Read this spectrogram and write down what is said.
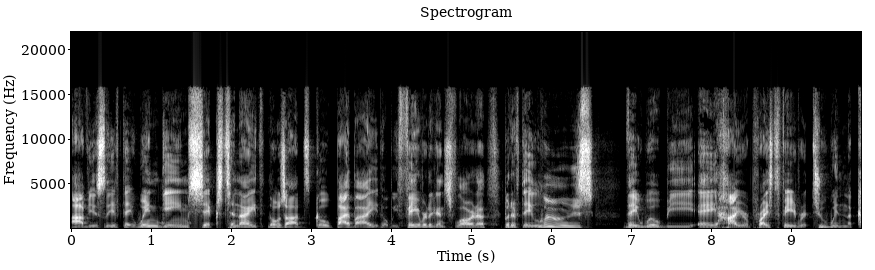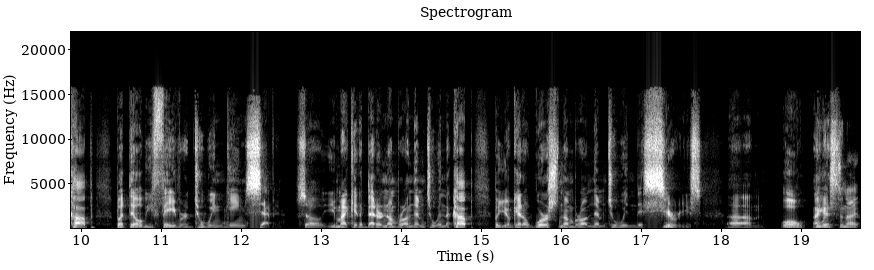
Obviously, if they win Game Six tonight, those odds go bye bye. They'll be favored against Florida. But if they lose, they will be a higher priced favorite to win the cup, but they'll be favored to win Game Seven. So you might get a better number on them to win the cup, but you'll get a worse number on them to win this series. Um, well, I Who guess tonight.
